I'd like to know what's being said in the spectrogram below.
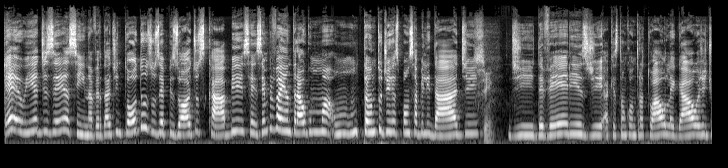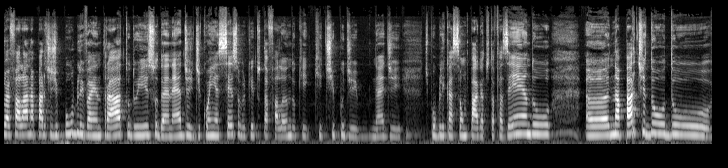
É, eu ia dizer assim, na verdade, em todos os episódios cabe, sempre vai entrar alguma um, um, tanto de responsabilidade, Sim. de deveres, de a questão contratual, legal. A gente vai falar na parte de publi, vai entrar tudo isso, né, de, de conhecer sobre o que tu tá falando, que, que tipo de, né, de, de publicação paga tu tá fazendo. Uh, na parte do, do.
